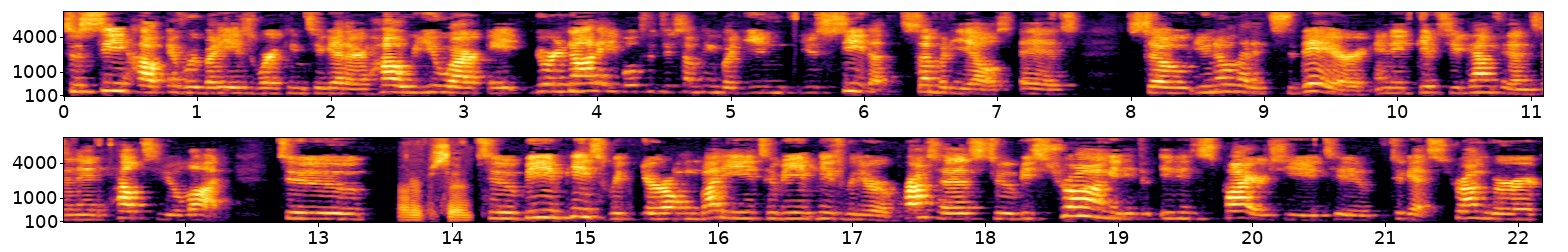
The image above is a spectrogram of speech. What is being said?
To see how everybody is working together, how you are a you're not able to do something, but you you see that somebody else is. So you know that it's there, and it gives you confidence, and it helps you a lot to 100%. To be in peace with your own body, to be in peace with your process, to be strong, and it, it inspires you to, to get stronger,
